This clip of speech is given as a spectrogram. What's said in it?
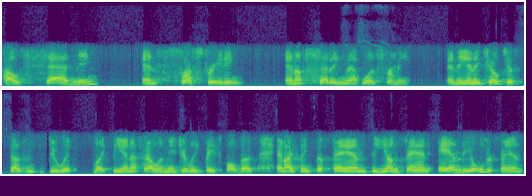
how saddening and frustrating and upsetting that was for me. And the NHL just doesn't do it like the NFL and Major League Baseball does. And I think the fan, the young fan and the older fan,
